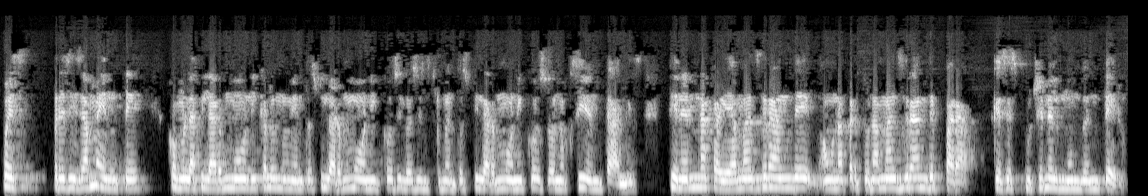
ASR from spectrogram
pues precisamente como la filarmónica, los movimientos filarmónicos y los instrumentos filarmónicos son occidentales, tienen una cabida más grande o una apertura más grande para que se escuche en el mundo entero.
